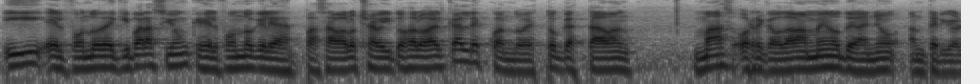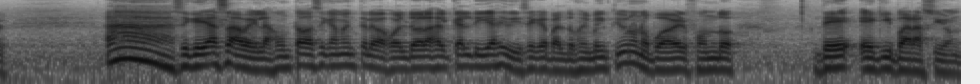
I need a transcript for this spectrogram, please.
y el fondo de equiparación, que es el fondo que les pasaba a los chavitos a los alcaldes cuando estos gastaban más o recaudaban menos del año anterior. Ah, así que ya saben, la Junta básicamente le bajó el dedo a las alcaldías y dice que para el 2021 no puede haber fondo de equiparación.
